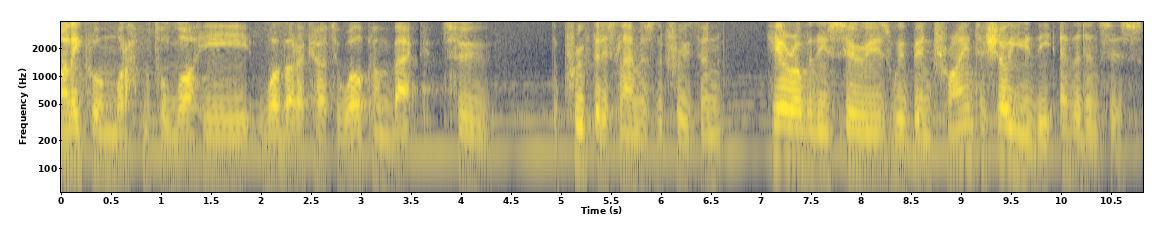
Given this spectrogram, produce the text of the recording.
alaikum wa rahmatullahi wa barakatuh. Welcome back to the proof that Islam is the truth. And here over these series, we've been trying to show you the evidences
